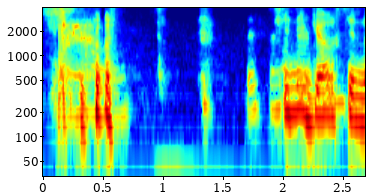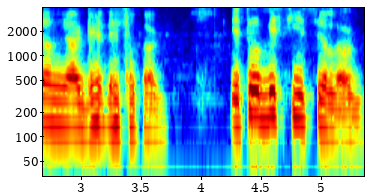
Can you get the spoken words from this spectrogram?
No. Sinigang sinangag and itlog. It will be sisilog.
